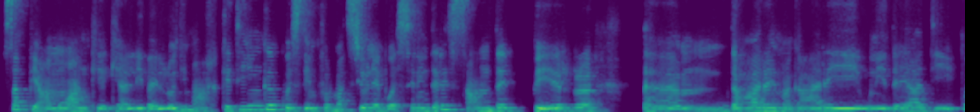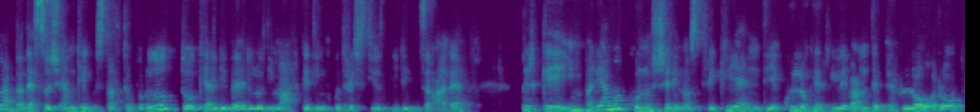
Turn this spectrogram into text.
sappiamo anche che a livello di marketing questa informazione può essere interessante per ehm, dare magari un'idea di guarda adesso c'è anche quest'altro prodotto che a livello di marketing potresti utilizzare perché impariamo a conoscere i nostri clienti e quello che è rilevante per loro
